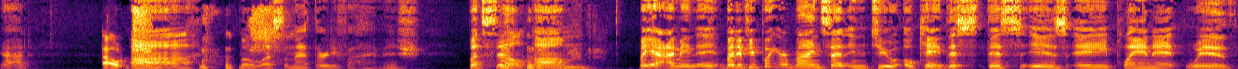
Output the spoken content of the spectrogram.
God. Ouch. Uh, a little less than that, 35 ish. But still, um, but yeah, I mean, it, but if you put your mindset into, okay, this, this is a planet with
